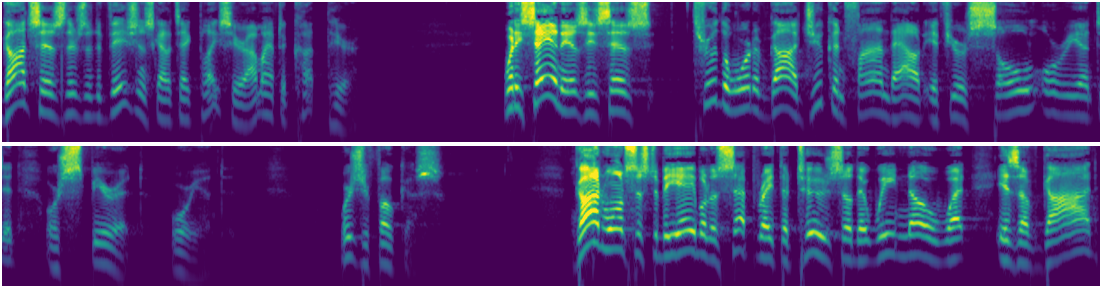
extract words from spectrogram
God says there's a division that's got to take place here. I might have to cut here. What he's saying is, he says, through the Word of God, you can find out if you're soul oriented or spirit oriented. Where's your focus? God wants us to be able to separate the two so that we know what is of God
